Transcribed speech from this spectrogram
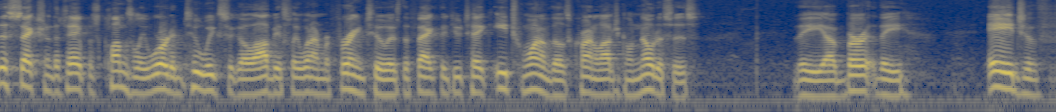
This section of the tape was clumsily worded two weeks ago. Obviously, what I'm referring to is the fact that you take each one of those chronological notices, the, uh, birth, the age of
